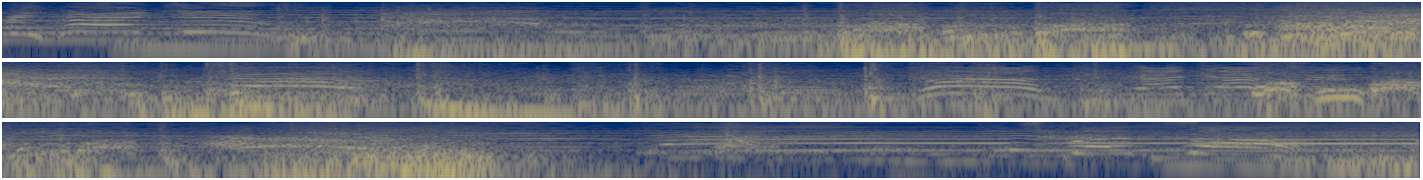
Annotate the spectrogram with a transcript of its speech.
behind you! Down! Come on, I got you! Spencer!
